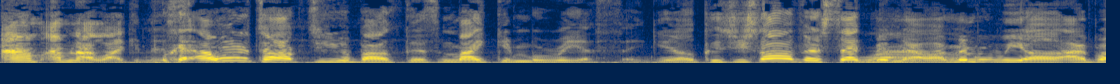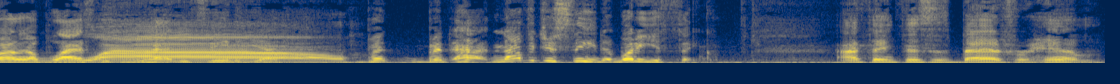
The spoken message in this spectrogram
I'm I'm not liking this. Okay, I want to talk to you about this Mike and Maria thing. You know, because you saw their segment now. I remember we uh I brought it up last week. You hadn't seen it Wow. yet. But but how, now that you've seen it, what do you think? I think this is bad for him.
